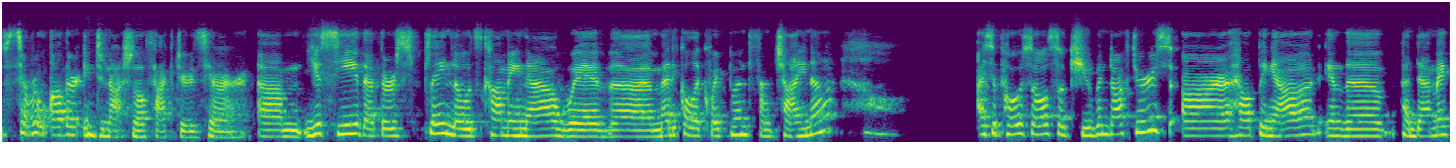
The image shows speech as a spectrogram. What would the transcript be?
several other international factors here. Um, you see that there's plane loads coming now with uh, medical equipment from China. I suppose also Cuban doctors are helping out in the pandemic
